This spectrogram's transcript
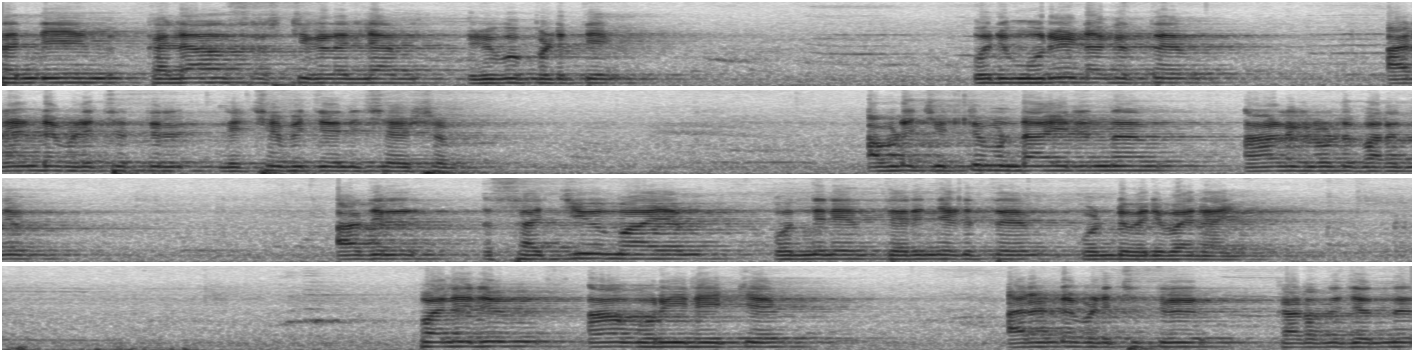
തന്റെ കലാസൃഷ്ടികളെല്ലാം രൂപപ്പെടുത്തി ഒരു മുറിയുടെ അകത്ത് അരണ്ട വെളിച്ചത്തിൽ നിക്ഷേപിച്ചതിന് ശേഷം അവിടെ ചുറ്റുമുണ്ടായിരുന്ന ആളുകളോട് പറഞ്ഞു അതിൽ സജീവമായ ഒന്നിനെ തിരഞ്ഞെടുത്ത് കൊണ്ടുവരുവാനായി. പലരും ആ മുറിയിലേക്ക് അരണ്ട വെളിച്ചത്തിൽ കടന്നു ചെന്ന്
